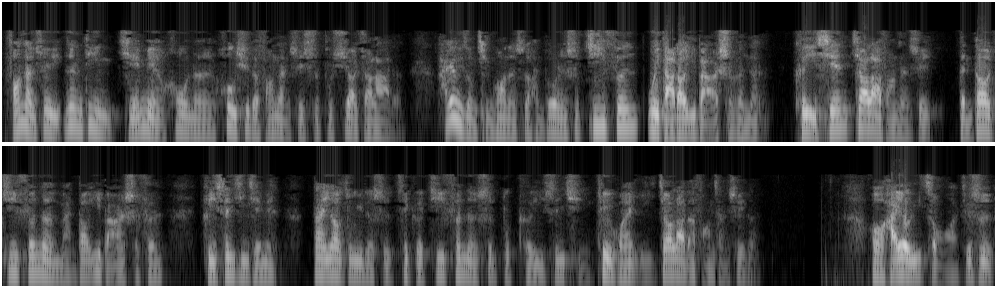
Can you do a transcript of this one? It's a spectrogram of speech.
房产税认定减免后呢，后续的房产税是不需要交纳的。还有一种情况呢，是很多人是积分未达到一百二十分的，可以先交纳房产税，等到积分呢满到一百二十分，可以申请减免。但要注意的是，这个积分呢是不可以申请退还已交纳的房产税的。哦，还有一种啊，就是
